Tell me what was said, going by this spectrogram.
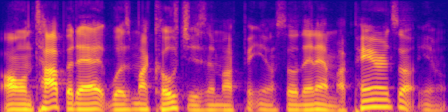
on top of that was my coaches and my you know. So then I had my parents, uh, you know,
